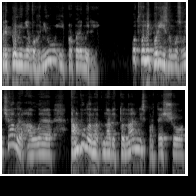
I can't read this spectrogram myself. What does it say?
припинення вогню і про перемир'я. От вони по-різному звучали, але там була навіть тональність про те, що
